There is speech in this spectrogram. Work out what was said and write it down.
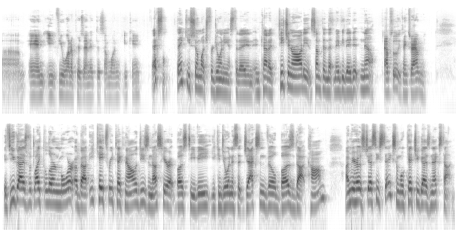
um, and if you want to present it to someone, you can. Excellent. Thank you so much for joining us today and, and kind of teaching our audience something that maybe they didn't know. Absolutely. Thanks for having me. If you guys would like to learn more about EK3 Technologies and us here at Buzz TV, you can join us at jacksonvillebuzz.com. I'm your host, Jesse Stakes, and we'll catch you guys next time.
